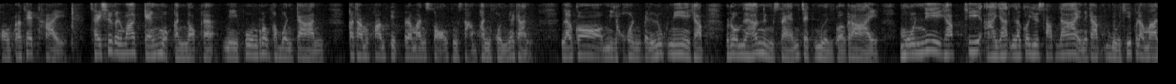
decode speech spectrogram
ของประเทศไทย ใช้ชื่อกันว่าแก๊งหมวกกันน็อกฮะมีผู้ร่วมขบวนการ กระทำความผิดประมาณ 2-3,000 คนด้วยกัน แล้วก็มีคนเป็นลูกหนี้ครับรวมแล้ว 170,000 กว่าราย มูลหนี้ครับที่อายัดแล้วก็ยึดทรัพย์ได้นะครับอยู่ที่ประมาณ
